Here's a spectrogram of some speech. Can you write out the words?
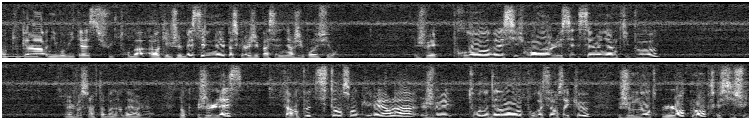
En tout cas, niveau vitesse, je suis trop bas. Alors ok, je vais baisser le nez parce que là j'ai pas assez d'énergie pour le suivre. Je vais progressivement le laisser s'éloigner un petit peu. Là je vois son afterburner derrière lui. Donc je le laisse faire un peu de distance angulaire là. Je vais tourner au dernier moment pour rester dans sa queue. Je monte lentement parce que si je suis...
